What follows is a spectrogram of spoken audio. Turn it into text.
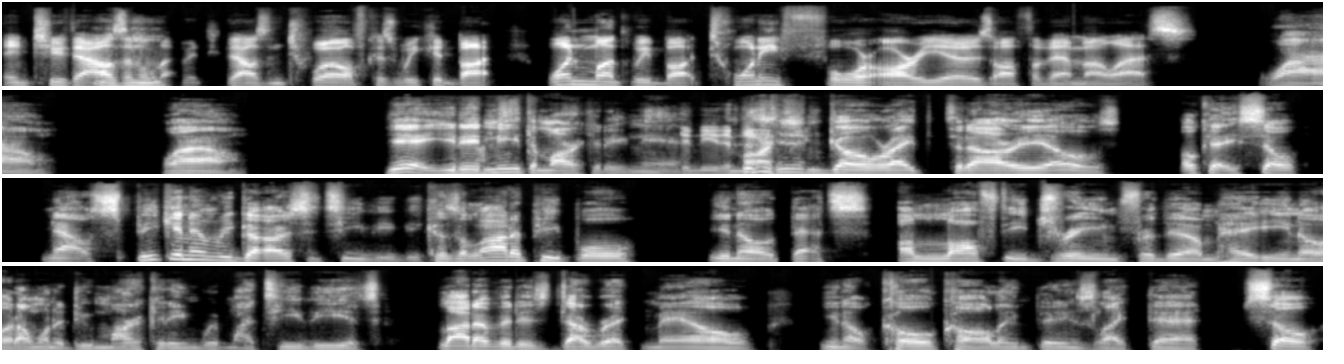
in 2011, mm-hmm. 2012, because we could buy one month, we bought 24 REOs off of MLS. Wow. Wow. Yeah. You didn't need the marketing then. Didn't need the marketing. you can go right to the REOs. Okay. So now speaking in regards to TV, because a lot of people, you know, that's a lofty dream for them. Hey, you know what? I want to do marketing with my TV. It's a lot of it is direct mail, you know, cold calling, things like that. So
